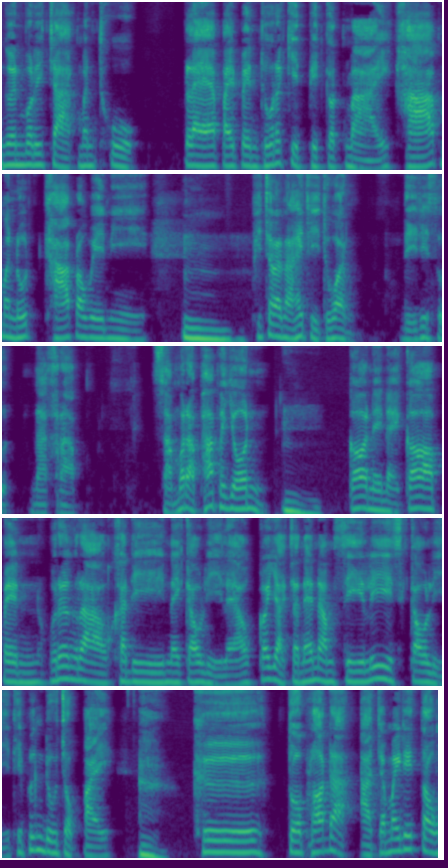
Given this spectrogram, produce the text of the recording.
เงินบริจาคมันถูกแปลไปเป็นธุรกิจผิดกฎหมาย ค้ามนุษย์ ค้าประเวณีอืมพิจารณาให้ถี่ถ้วนดีที่สุดนะครับสำหรับภาพยนตร์อืมก็ไหนๆก็เป็นเรื่องราวคดีในเกาหลีแล้ว ก็อยากจะแนะนำซีรีส์เกาหลีที่เพิ่งดูจบไปอ่าคือตัวพล็อตอะอาจจะไม่ได้ตรง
